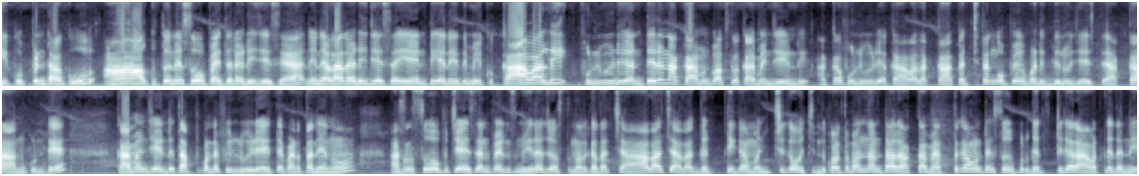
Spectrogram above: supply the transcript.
ఈ కుప్పింటాకు. ఆ ఆకుతోనే సోప్ అయితే రెడీ చేసా నేను ఎలా రెడీ చేసా ఏంటి అనేది మీకు కావాలి ఫుల్ వీడియో అంటేనే నాకు కామెంట్ బాక్స్లో కామెంట్ చేయండి. అక్క ఫుల్ వీడియో కావాలక్క. ఖచ్చితంగా ఉపయోగపడిద్ది నువ్వు చేస్తే అక్క అనుకుంటే. కామెంట్ చేయండి తప్పకుండా ఫిల్ వీడియో అయితే పెడతా నేను. అసలు సోపు చేశాను ఫ్రెండ్స్ మీరే చూస్తున్నారు కదా చాలా చాలా గట్టిగా మంచిగా వచ్చింది. కొంతమంది అంటారు అక్క మెత్తగా ఉంటాయి సోపులు గట్టిగా రావట్లేదని.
